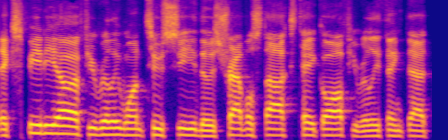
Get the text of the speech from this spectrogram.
Expedia, if you really want to see those travel stocks take off, you really think that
